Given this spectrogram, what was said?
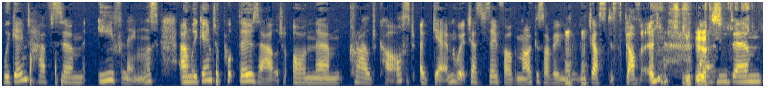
we're going to have some evenings and we're going to put those out on um, Crowdcast again, which, as I say, Father Marcus, I've only really just discovered. yes. And, um,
